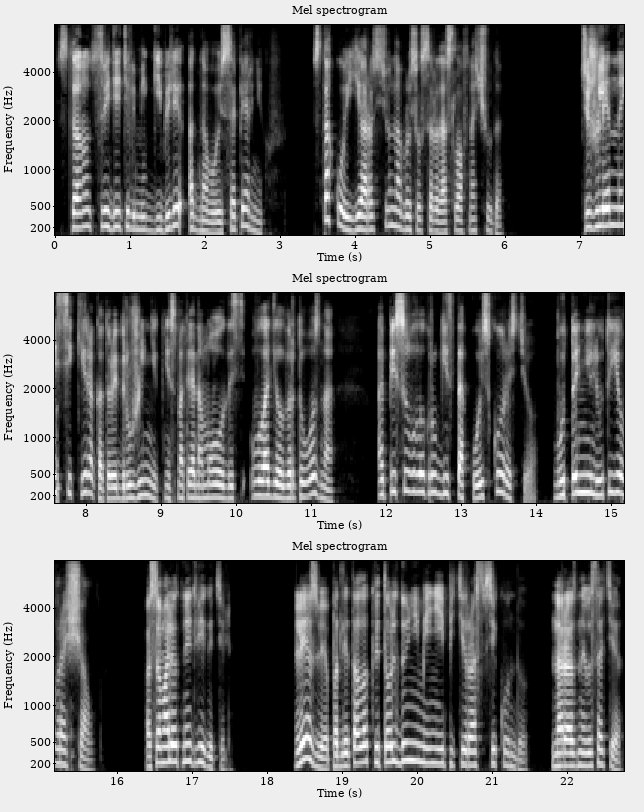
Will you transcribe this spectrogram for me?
станут свидетелями гибели одного из соперников. С такой яростью набросился Родослав на чудо. Тяжеленная секира, которой дружинник, несмотря на молодость, владел виртуозно, описывала круги с такой скоростью, будто не лют ее вращал, а самолетный двигатель. Лезвие подлетало к Витольду не менее пяти раз в секунду, на разной высоте,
